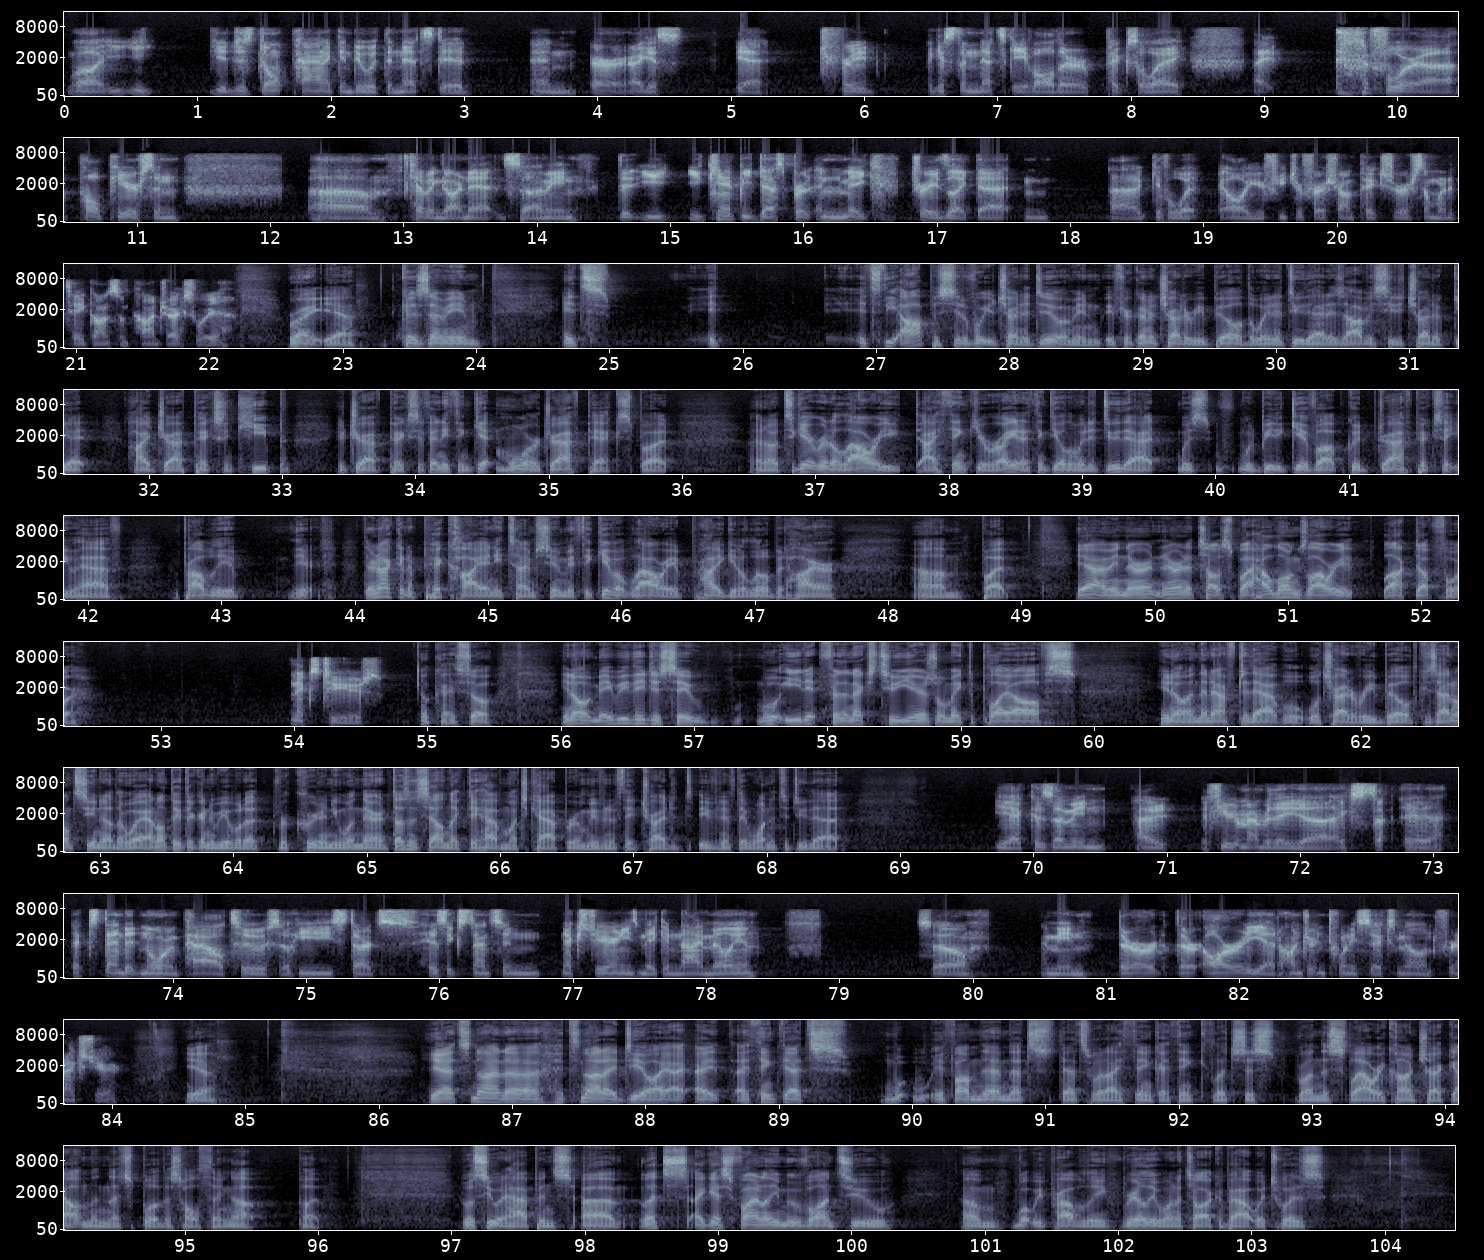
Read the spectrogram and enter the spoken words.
Well, you you just don't panic and do what the Nets did, and or I guess yeah, trade. I guess the Nets gave all their picks away, I, for uh, Paul Pierce and um, Kevin Garnett. So I mean, you you can't be desperate and make trades like that and uh, give away all your future first round picks or someone to take on some contracts for you. Right, yeah. Because I mean, it's it it's the opposite of what you're trying to do. I mean, if you're going to try to rebuild, the way to do that is obviously to try to get high draft picks and keep your draft picks. If anything, get more draft picks. But I know to get rid of Lowry, I think you're right. I think the only way to do that was would be to give up good draft picks that you have. Probably they're they're not going to pick high anytime soon. If they give up Lowry, it'd probably get a little bit higher. Um, but yeah, I mean they're in, they're in a tough spot. How long is Lowry locked up for? Next two years. Okay, so you know maybe they just say we'll eat it for the next two years. We'll make the playoffs, you know, and then after that we'll we'll try to rebuild because I don't see another way. I don't think they're going to be able to recruit anyone there. It doesn't sound like they have much cap room, even if they tried to, even if they wanted to do that. Yeah, because I mean, I, if you remember, they uh, ex- uh, extended Norman Powell too, so he starts his extension next year, and he's making nine million. So, I mean, they're they're already at 126 million for next year. Yeah, yeah, it's not uh, it's not ideal. I I I think that's if I'm them, that's that's what I think. I think let's just run this Lowry contract out and then let's blow this whole thing up. But we'll see what happens. Um, let's, I guess, finally move on to um, what we probably really want to talk about, which was,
